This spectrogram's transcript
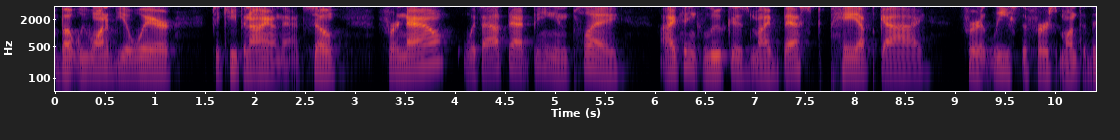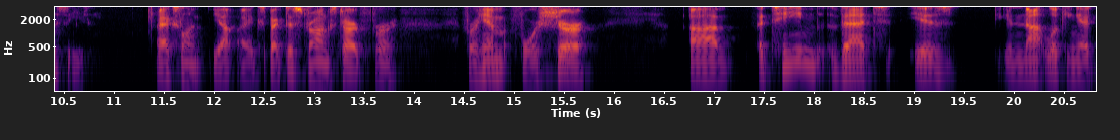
But we want to be aware to keep an eye on that. So for now, without that being in play, I think Luke is my best pay up guy for at least the first month of the season. Excellent. Yeah, I expect a strong start for for him for sure. Um, a team that is not looking at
